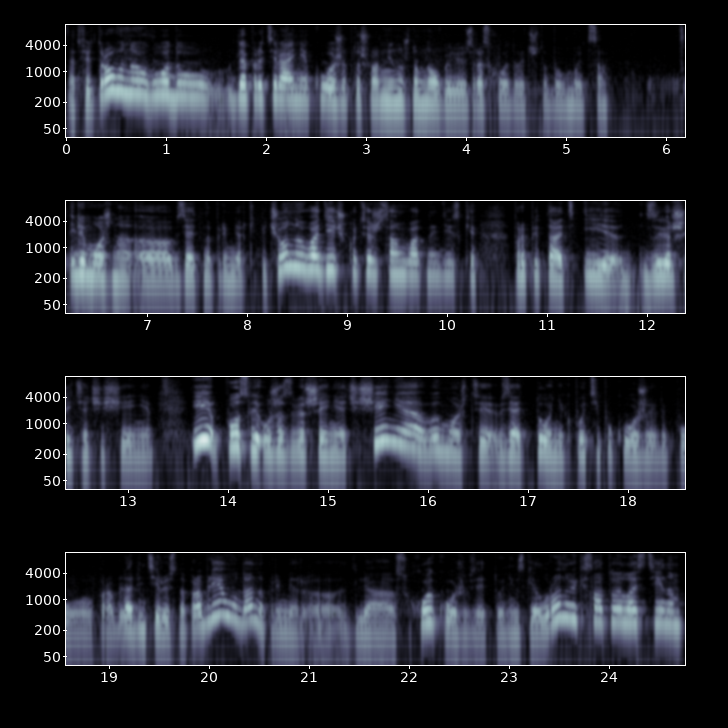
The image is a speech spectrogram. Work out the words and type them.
отфильтрованную воду для протирания кожи, потому что вам не нужно много ее израсходовать, чтобы умыться. Или можно э, взять, например, кипяченую водичку, те же самые ватные диски, пропитать и завершить очищение. И после уже завершения очищения вы можете взять тоник по типу кожи или по, ориентируясь на проблему, да, например, э, для сухой кожи взять тоник с гиалуроновой кислотой эластином,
